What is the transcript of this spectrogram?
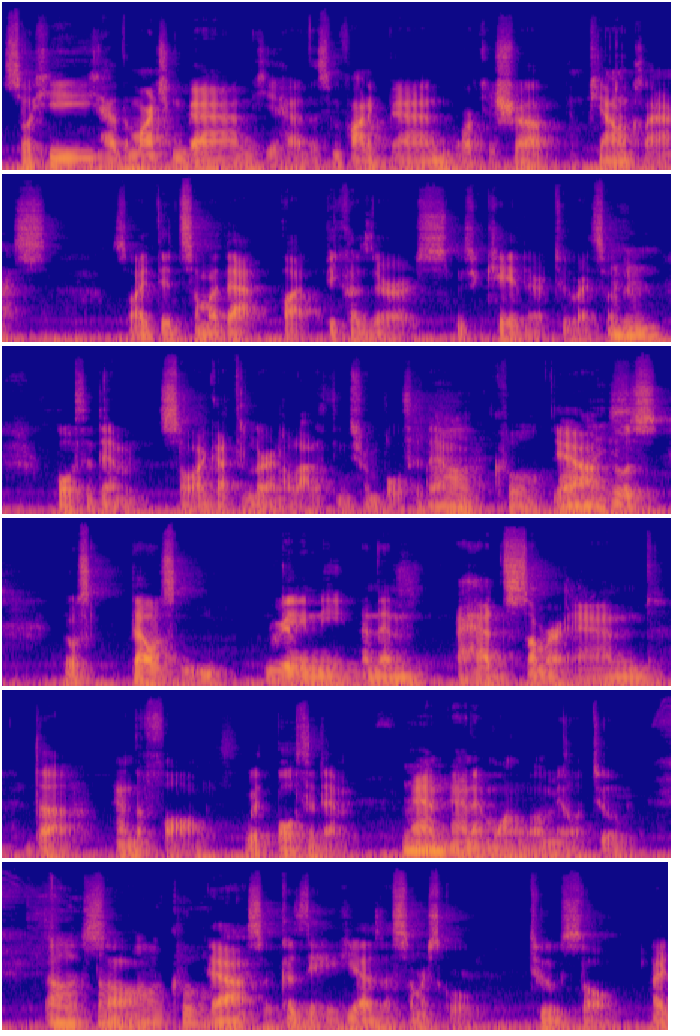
So he had the marching band, he had the symphonic band, orchestra, piano class. So I did some of that, but because there's Mr. K there too, right? So mhm. both of them. So I got to learn a lot of things from both of them. Oh, cool. Oh, yeah, nice. it was it was that was really neat. And then I had summer and the and the fall with both of them, and Mhm. and at Moanalua Middle too. oh, so, so, oh, cool. Yeah, so because he has a summer school too, so I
